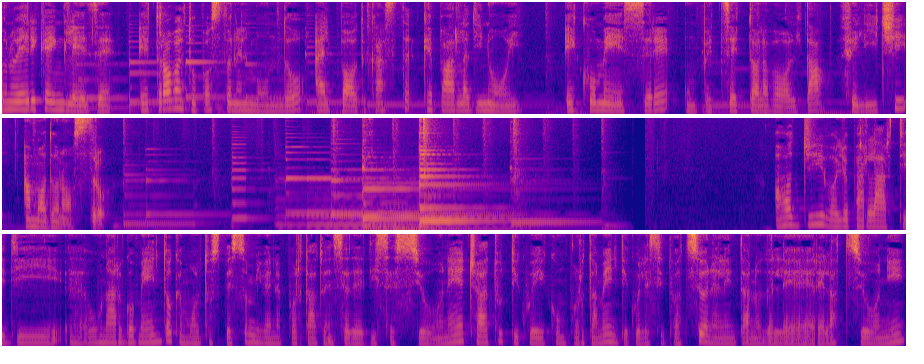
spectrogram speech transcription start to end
Sono Erika Inglese e Trova il tuo posto nel mondo è il podcast che parla di noi e come essere, un pezzetto alla volta, felici a modo nostro. Oggi voglio parlarti di eh, un argomento che molto spesso mi viene portato in sede di sessione, cioè tutti quei comportamenti, quelle situazioni all'interno delle relazioni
